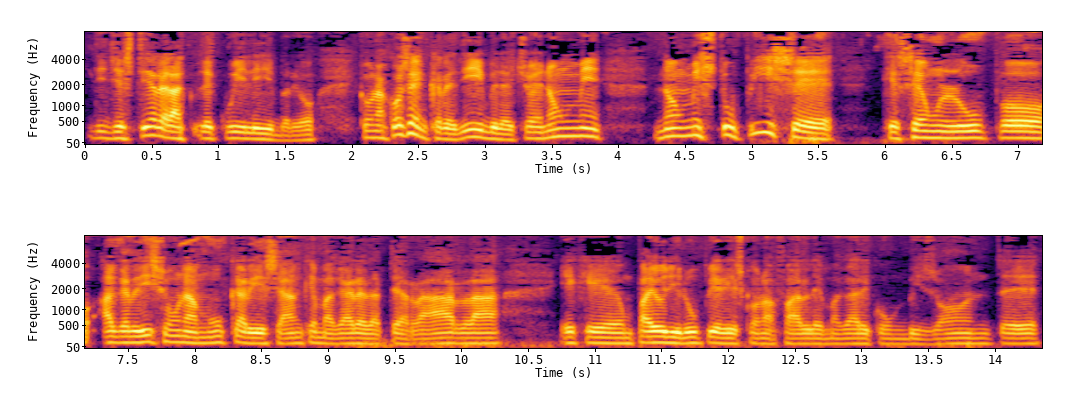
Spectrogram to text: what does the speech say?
di gestire l'equilibrio che è una cosa incredibile, cioè non mi, non mi stupisce che se un lupo aggredisce una mucca riesce anche magari ad atterrarla e che un paio di lupi riescono a farle magari con un bisonte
